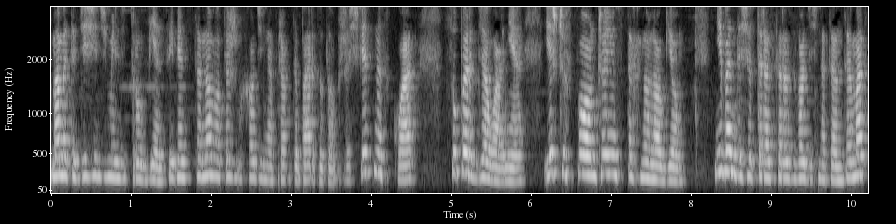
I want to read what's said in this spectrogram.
mamy te 10 ml więcej, więc cenowo też wychodzi naprawdę bardzo dobrze. Świetny skład, super działanie, jeszcze w połączeniu z technologią. Nie będę się teraz rozwodzić na ten temat,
